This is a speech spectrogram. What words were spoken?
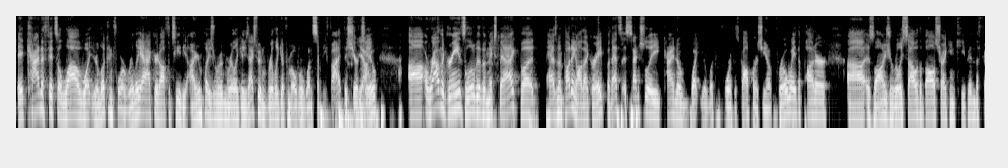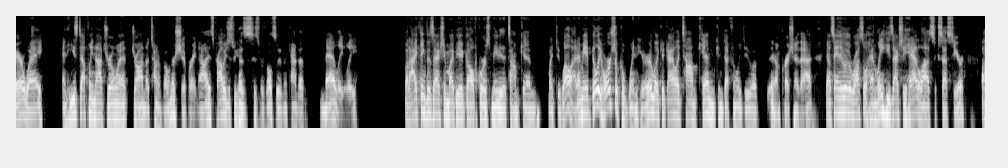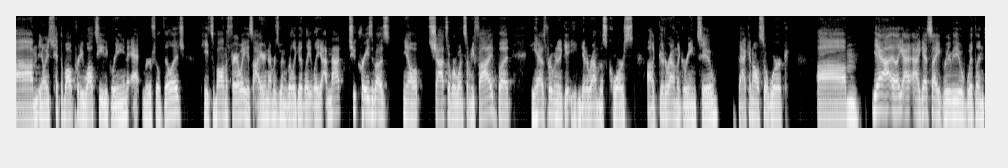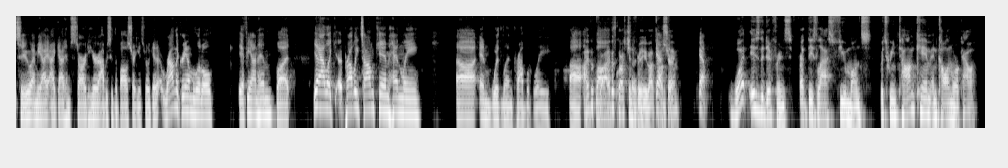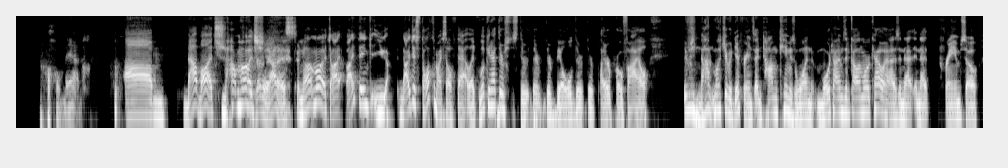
it kind of fits a lot of what you're looking for. Really accurate off the tee. The iron plays have been really good. He's actually been really good from over 175 this year, yeah. too. Uh, around the greens, a little bit of a mixed bag, but hasn't been putting all that great. But that's essentially kind of what you're looking for at this golf course. You know, throw away the putter uh, as long as you're really solid with the ball striking, keep in the fairway. And he's definitely not drawing, drawing a ton of ownership right now. It's probably just because his results have been kind of mad lately. But I think this actually might be a golf course maybe that Tom Kim might do well at. I mean, if Billy Horschel could win here, like a guy like Tom Kim can definitely do a, an impression of that. You know, same thing with Russell Henley. He's actually had a lot of success here. Um, you know, he's hit the ball pretty well tee to green at Muirfield Village. Keeps the ball in the fairway. His iron number's been really good lately. I'm not too crazy about his, you know, shots over 175, but he has proven to get he can get around this course. Uh, good around the green too. That can also work. Um, yeah, like I, I, guess I agree with you, Woodland too. I mean, I, I, got him started here. Obviously, the ball striking is really good. Around the green, I'm a little iffy on him, but yeah, like uh, probably Tom Kim, Henley, uh, and Woodland probably. Uh, I have a I have a question for you about Tom yeah, sure. Kim. Yeah, what is the difference at these last few months between Tom Kim and Collin Morikawa? Oh man, um, not much. Not much. To be honest. Not much. I, I think you I just thought to myself that like looking at their their their, their build, their their player profile, there's not much of a difference. And Tom Kim has won more times than Collin Morikawa has in that in that frame. So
